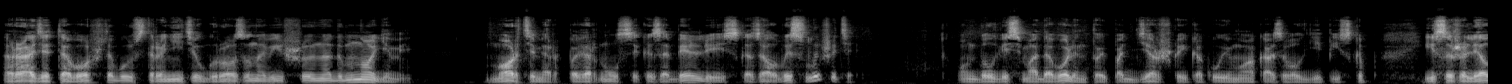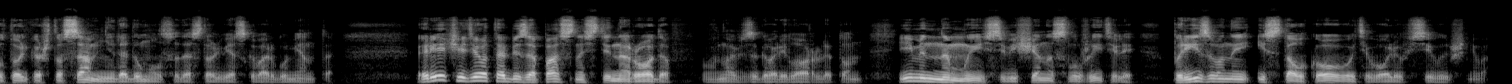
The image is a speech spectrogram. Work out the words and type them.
ради того, чтобы устранить угрозу, нависшую над многими?» Мортимер повернулся к Изабелле и сказал, «Вы слышите?» Он был весьма доволен той поддержкой, какую ему оказывал епископ, и сожалел только, что сам не додумался до столь веского аргумента. «Речь идет о безопасности народов», — вновь заговорил Орлетон. «Именно мы, священнослужители, призваны истолковывать волю Всевышнего.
